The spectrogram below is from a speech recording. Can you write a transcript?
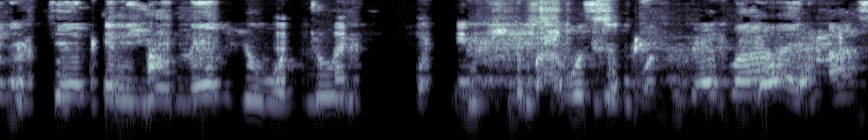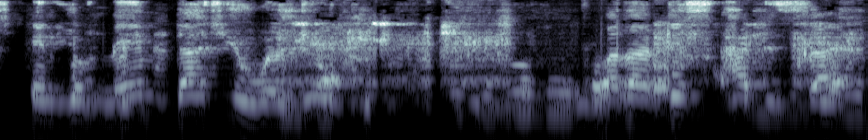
anything in your name, you will do it. The Bible says, whatever I ask in your name, that you will do. Father, this I desire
